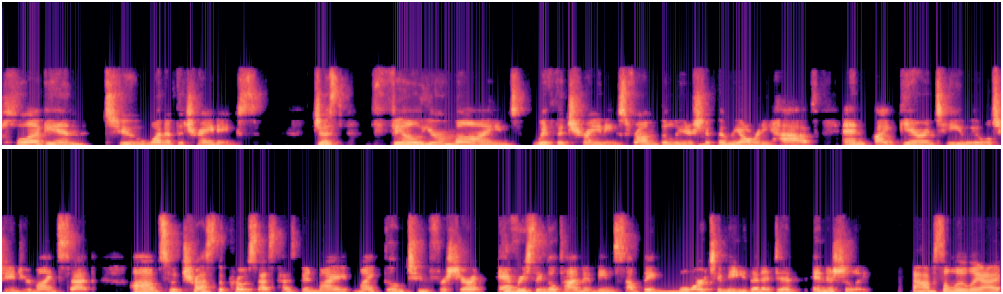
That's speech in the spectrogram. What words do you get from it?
plug in to one of the trainings. Just fill your mind with the trainings from the leadership that we mm-hmm. already have. And I guarantee you it will change your mindset. Um, so trust the process has been my my go-to for sure. And every single time it means something more to me than it did initially. Absolutely. I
